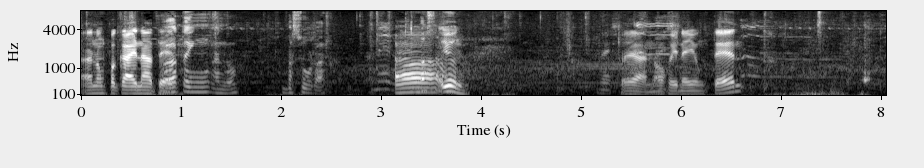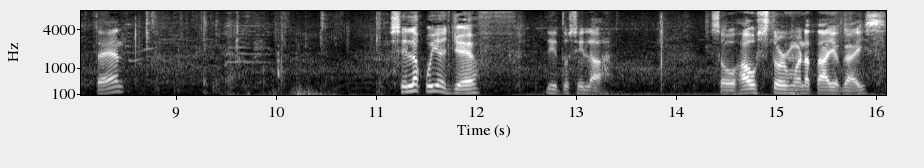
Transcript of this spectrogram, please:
Anong pagkain natin? Wala tayong ano, basura. Ah, yun. So yan, okay na yung tent. Tent. Sila Kuya Jeff, dito sila. So house tour muna tayo guys.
